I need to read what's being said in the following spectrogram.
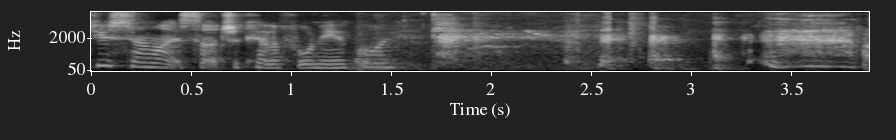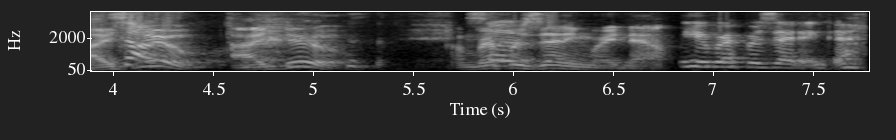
You sound like such a California boy. I So- do. I do. I'm So- representing right now. You're representing. Uh,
